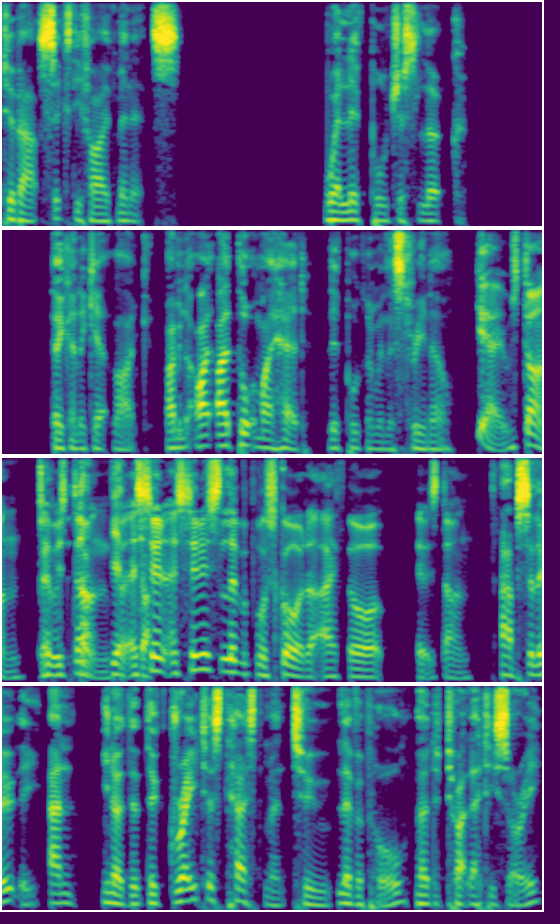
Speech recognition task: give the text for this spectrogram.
to about 65 minutes where Liverpool just look, they're going to get like, I mean, I, I thought in my head, Liverpool going to win this 3 0. Yeah, it was done. It was Done. done. Yeah, But as, done. soon, as soon as Liverpool scored, I thought it was done. Absolutely. And, you know, the, the greatest testament to Liverpool, no, to Atleti, sorry,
